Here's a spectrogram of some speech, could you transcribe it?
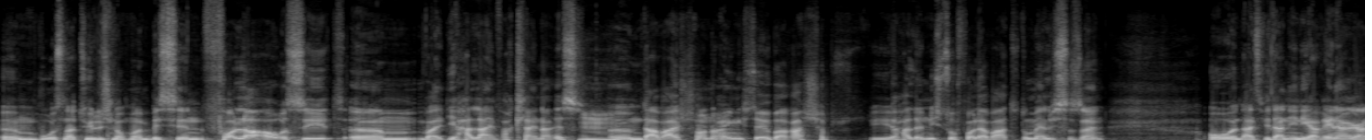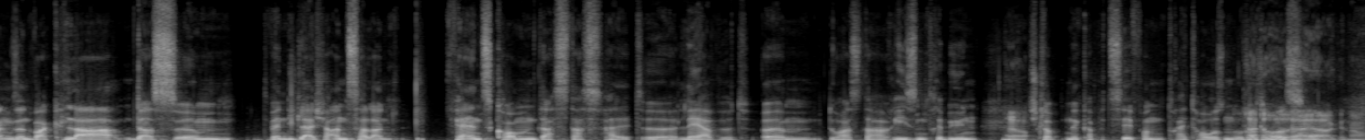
ähm, wo es natürlich noch mal ein bisschen voller aussieht, ähm, weil die Halle einfach kleiner ist. Mhm. Ähm, da war ich schon eigentlich sehr überrascht, habe die Halle nicht so voll erwartet, um ehrlich zu sein. Und als wir dann in die Arena gegangen sind, war klar, dass ähm, wenn die gleiche Anzahl an Fans kommen, dass das halt äh, leer wird. Ähm, du hast da riesen Tribünen. Ja. Ich glaube, eine Kapazität von 3000 oder 3000, sowas. Ja, ja, genau.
